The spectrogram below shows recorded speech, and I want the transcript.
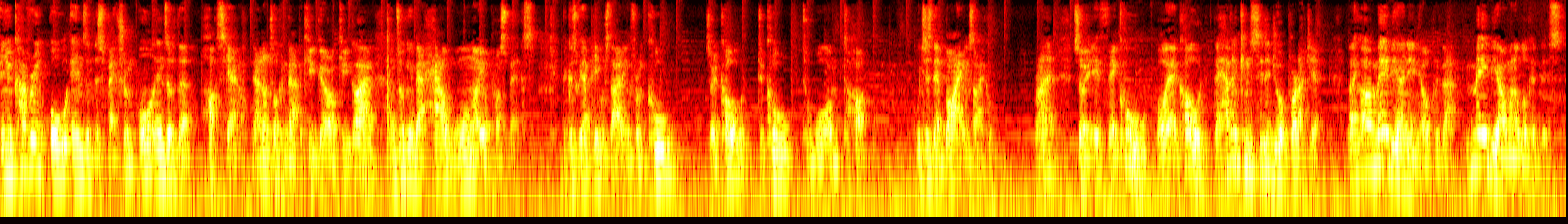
and you're covering all ends of the spectrum, all ends of the hot scale. Now I'm not talking about the cute girl or cute guy, I'm talking about how warm are your prospects. Because we have people starting from cool, sorry, cold to cool to warm to hot, which is their buying cycle, right? So if they're cool or they're cold, they haven't considered your product yet. Like, oh, maybe I need help with that. Maybe I want to look at this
